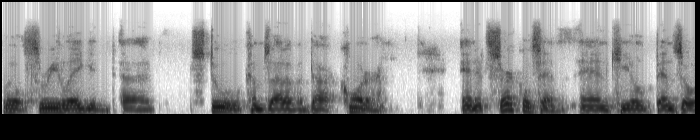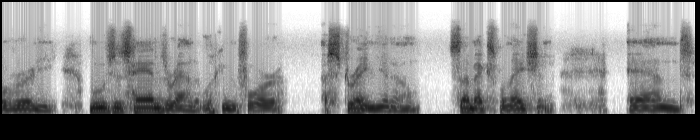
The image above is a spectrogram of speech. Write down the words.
little three legged uh, stool comes out of a dark corner and it circles him. And Keel bends over and he moves his hands around it, looking for a string, you know, some explanation. And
